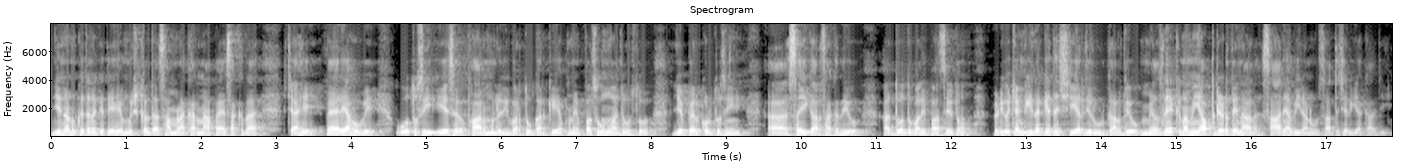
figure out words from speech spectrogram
ਜਿਨ੍ਹਾਂ ਨੂੰ ਕਿਤੇ ਨਾ ਕਿਤੇ ਇਹ ਮੁਸ਼ਕਲ ਦਾ ਸਾਹਮਣਾ ਕਰਨਾ ਪੈ ਸਕਦਾ ਹੈ, ਚਾਹੇ ਪੈ ਰਿਹਾ ਹੋਵੇ, ਉਹ ਤੁਸੀਂ ਇਸ ਫਾਰਮੂਲੇ ਦੀ ਵਰਤੋਂ ਕਰਕੇ ਆਪਣੇ ਪਸ਼ੂ ਨੂੰ ਆ ਦੋਸਤੋ, ਜੇ ਬਿਲਕੁਲ ਤੁਸੀਂ ਸਹੀ ਕਰ ਸਕਦੇ ਹੋ ਦੁੱਧ ਵਾਲੇ ਪਾਸੇ ਤੋਂ। ਵੀਡੀਓ ਚੰਗੀ ਲੱਗੇ ਤੇ ਸ਼ੇਅਰ ਜ਼ਰੂਰ ਕਰ ਦਿਓ। ਮਿਲਦੇ ਇੱਕ ਨਵੀਂ ਅਪਡੇਟ ਦੇ ਨਾਲ ਸਾਰਿਆਂ ਵੀਰਾਂ ਨੂੰ ਸਤਿ ਸ਼੍ਰੀ ਅਕਾਲ ਜੀ।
